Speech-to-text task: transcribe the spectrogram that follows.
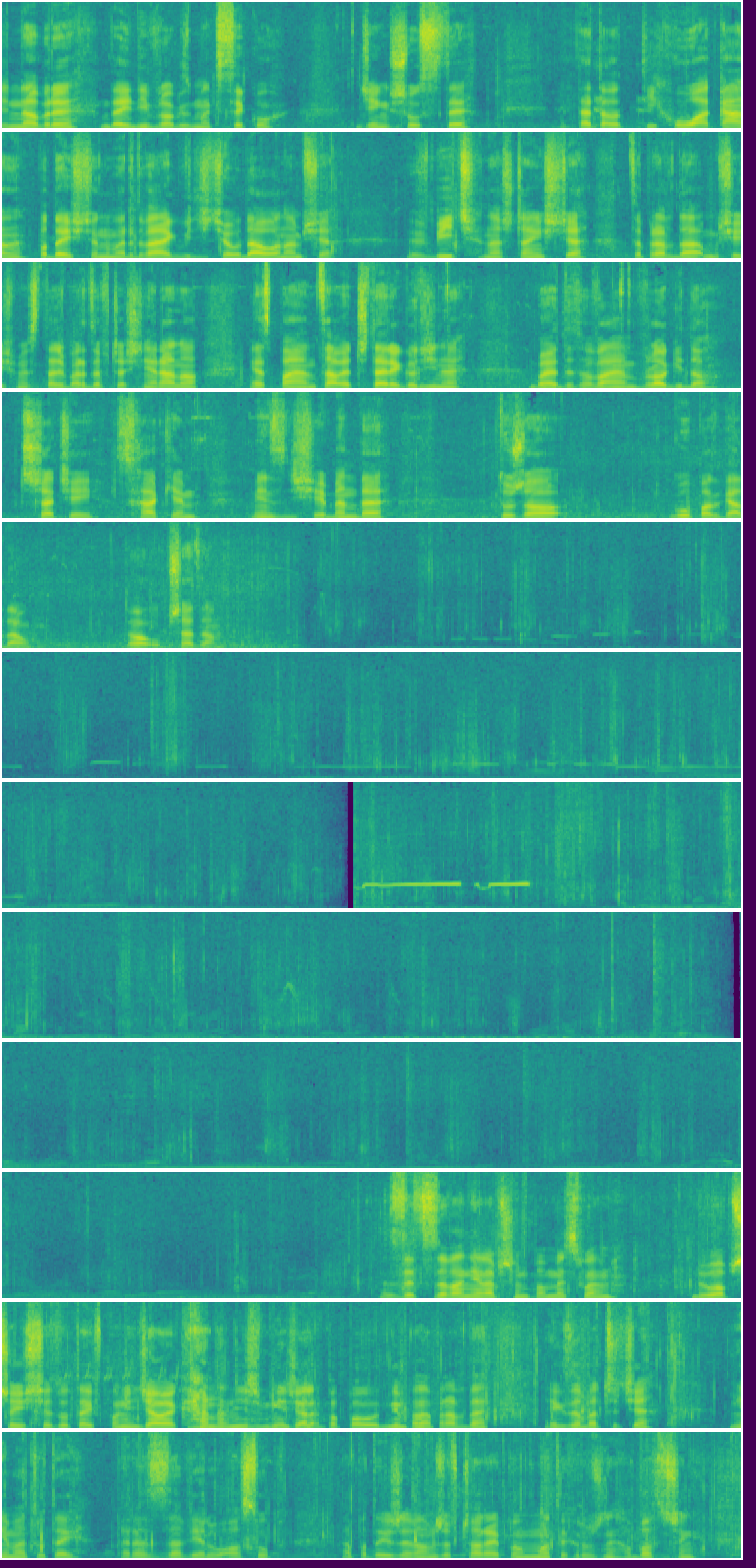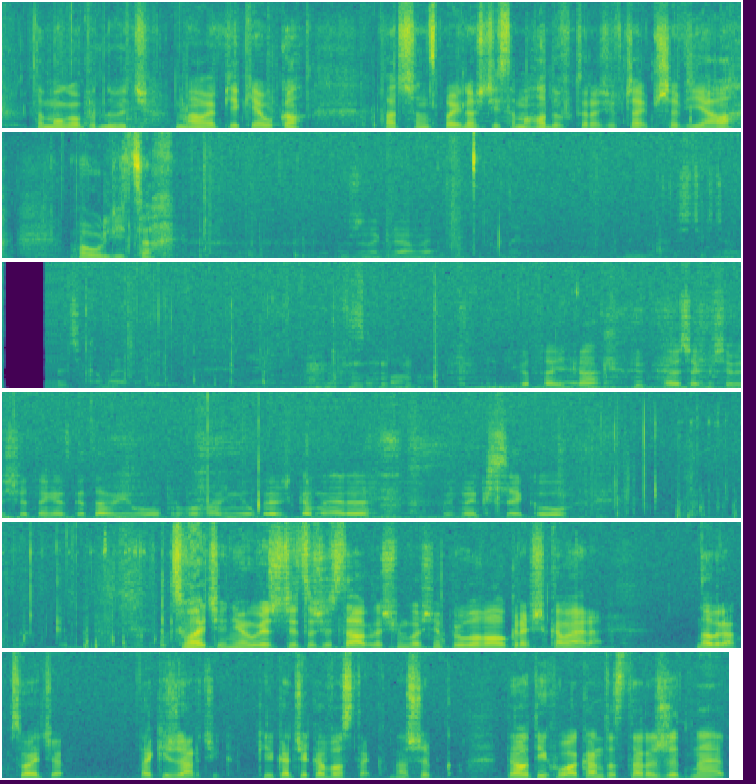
Dzień dobry, Daily Vlog z Meksyku, dzień szósty. Teto Tihuacan, podejście numer dwa. Jak widzicie, udało nam się wbić. Na szczęście, co prawda, musieliśmy wstać bardzo wcześnie rano. Ja spałem całe 4 godziny, bo edytowałem vlogi do trzeciej z hakiem, więc dzisiaj będę dużo głupot gadał. To uprzedzam. Zdecydowanie lepszym pomysłem było przyjście tutaj w poniedziałek rano niż w niedzielę po południu, bo naprawdę, jak zobaczycie, nie ma tutaj teraz za wielu osób, a podejrzewam, że wczoraj pomimo tych różnych obostrzeń to mogło być małe piekiełko, patrząc po ilości samochodów, która się wczoraj przewijała po ulicach. Może nagramy. Niby ktoś chciał dać kamerę. Sopa. Takiego fejka, a wiesz jakby się wyświetlenia zgadzały i próbowali mi ukraść kamerę w Meksyku. Słuchajcie, nie uwierzycie co się stało, ktoś mi właśnie próbował ukraść kamerę. Dobra, słuchajcie, taki żarcik, kilka ciekawostek, na szybko. Teotihuacan to starożytne,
